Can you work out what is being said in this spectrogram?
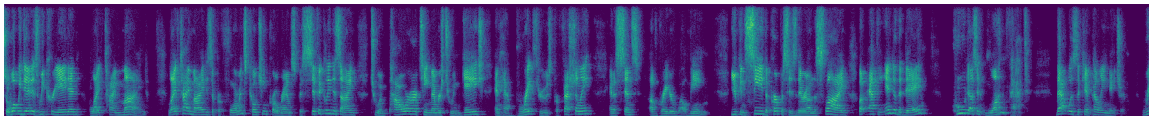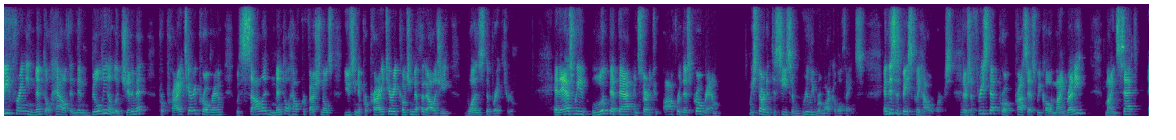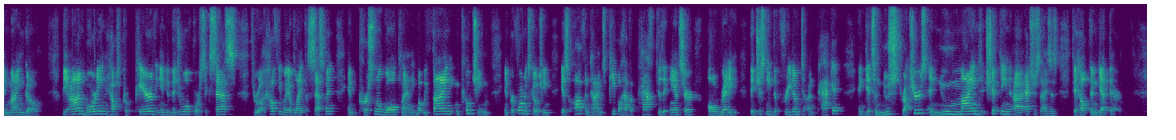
So, what we did is we created Lifetime Mind. Lifetime Mind is a performance coaching program specifically designed to empower our team members to engage and have breakthroughs professionally and a sense of greater well being. You can see the purposes there on the slide, but at the end of the day, who doesn't want that? That was the compelling nature. Reframing mental health and then building a legitimate proprietary program with solid mental health professionals using a proprietary coaching methodology was the breakthrough. And as we looked at that and started to offer this program, we started to see some really remarkable things. And this is basically how it works. There's a three step pro- process we call Mind Ready, Mindset, and Mind Go. The onboarding helps prepare the individual for success through a healthy way of life assessment and personal goal planning. What we find in coaching, in performance coaching, is oftentimes people have a path to the answer already. They just need the freedom to unpack it and get some new structures and new mind shifting uh, exercises to help them get there.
